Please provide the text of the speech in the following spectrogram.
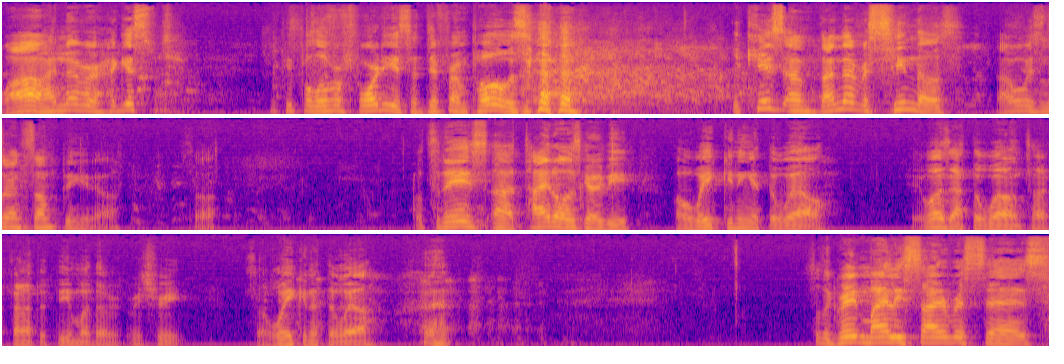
Wow, I never. I guess people over forty, it's a different pose. the kids, um, I've never seen those. I always learn something, you know. So, well, today's uh, title is going to be "Awakening at the Well." It was at the well until I found out the theme of the retreat. So, awaken at the well. so, the great Miley Cyrus says,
